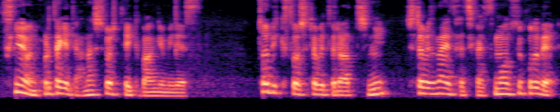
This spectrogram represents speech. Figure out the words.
好きなように掘り下げて話をしていく番組です。トピックスを調べているアツシに、調べてないサチが質問することで、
